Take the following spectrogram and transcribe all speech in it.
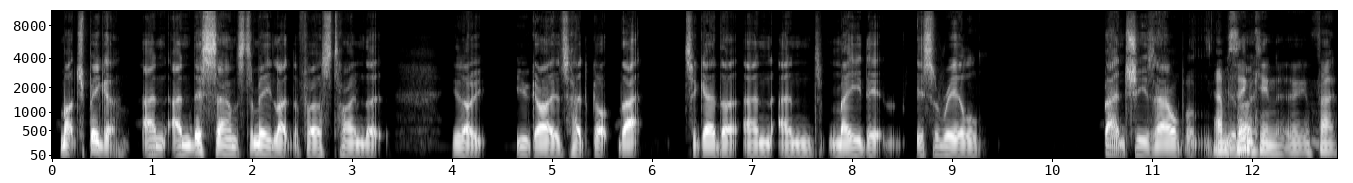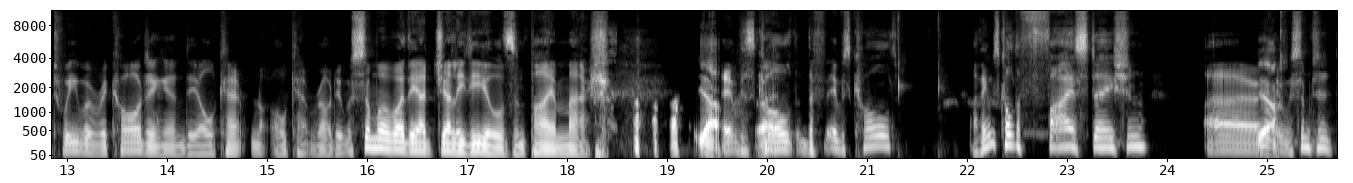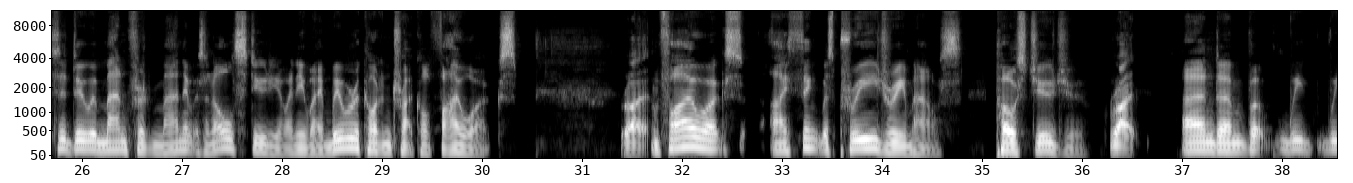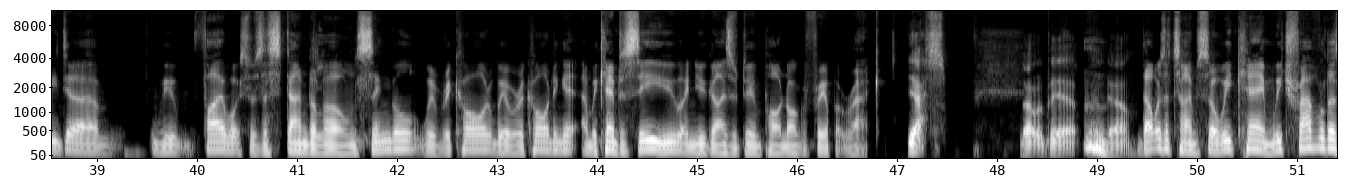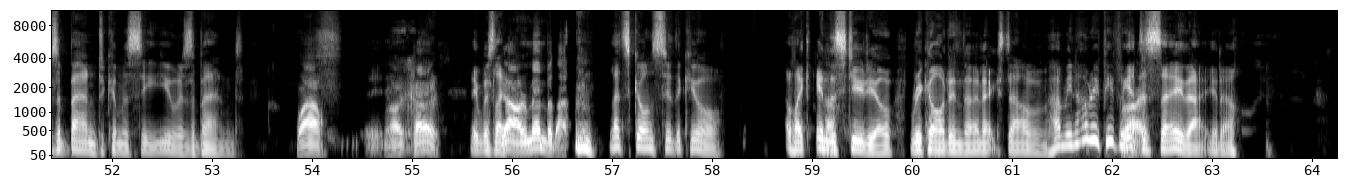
much bigger. And and this sounds to me like the first time that you know you guys had got that together and and made it. It's a real Banshees album. I'm thinking, know? in fact, we were recording in the Old Kent, not Old Kent Road. It was somewhere where they had jellied eels and pie and mash. yeah, it was right. called the. It was called, I think it was called the Fire Station. Uh, yeah, it was something to do with Manfred Mann. It was an old studio anyway, and we were recording a track called Fireworks. Right, and Fireworks, I think, was pre Dreamhouse, post Juju. Right, and um, but we we'd um, we fireworks was a standalone single. We record, we were recording it, and we came to see you, and you guys were doing pornography up at RAK. Yes, that would be it. Yeah, that was a time. So we came, we travelled as a band to come and see you as a band. Wow. Okay. It was like, yeah, I remember that. let's go and see the Cure, like in yeah. the studio recording their next album. I mean, how many people right. get to say that? You know.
